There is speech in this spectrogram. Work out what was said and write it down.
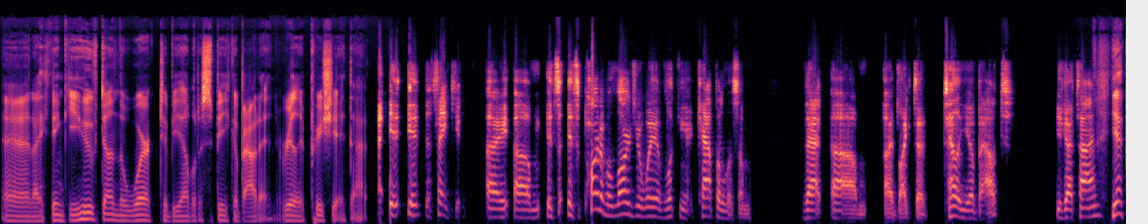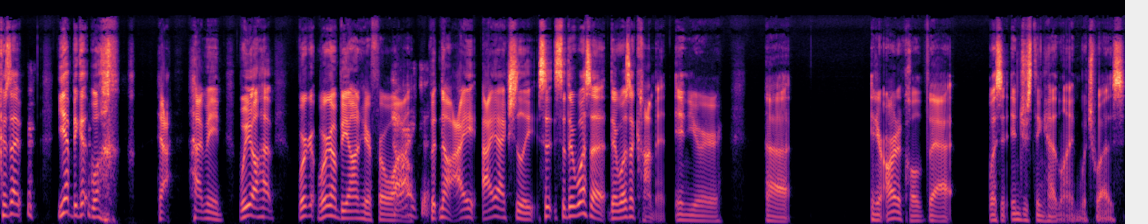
And I think you've done the work to be able to speak about it. I really appreciate that. It, it, thank you. I, um, it's it's part of a larger way of looking at capitalism that um, I'd like to tell you about. You got time? Yeah, because I yeah because well yeah I mean we all have we're we're gonna be on here for a while, right, but no I I actually so so there was a there was a comment in your uh, in your article that was an interesting headline, which was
